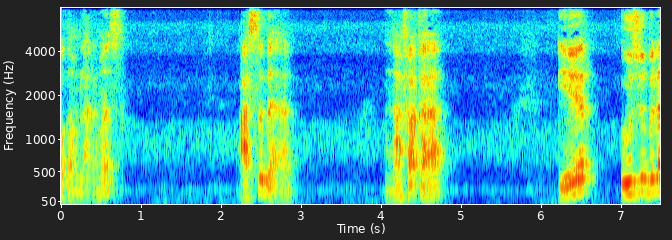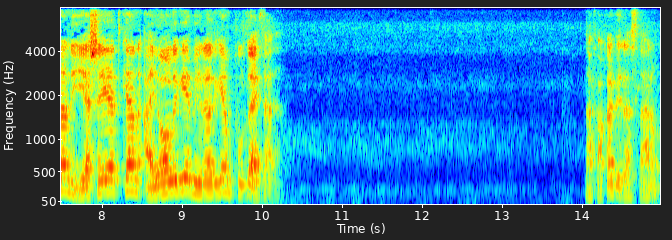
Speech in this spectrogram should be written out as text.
odamlarimiz. Aslida nafaqa er o'zi bilan yashayotgan ayoliga beradigan pulni aytadi. Nafaqa berasizlarmi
